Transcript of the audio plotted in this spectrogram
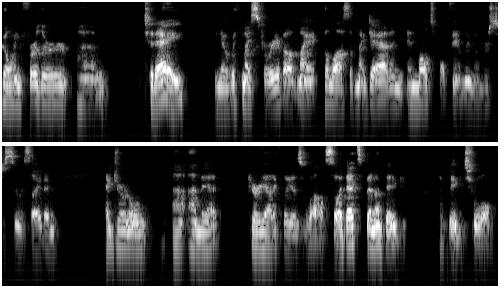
going further um, today, you know, with my story about my, the loss of my dad and, and multiple family members to suicide. And I journal uh, on that periodically as well. So that's been a big, a big tool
